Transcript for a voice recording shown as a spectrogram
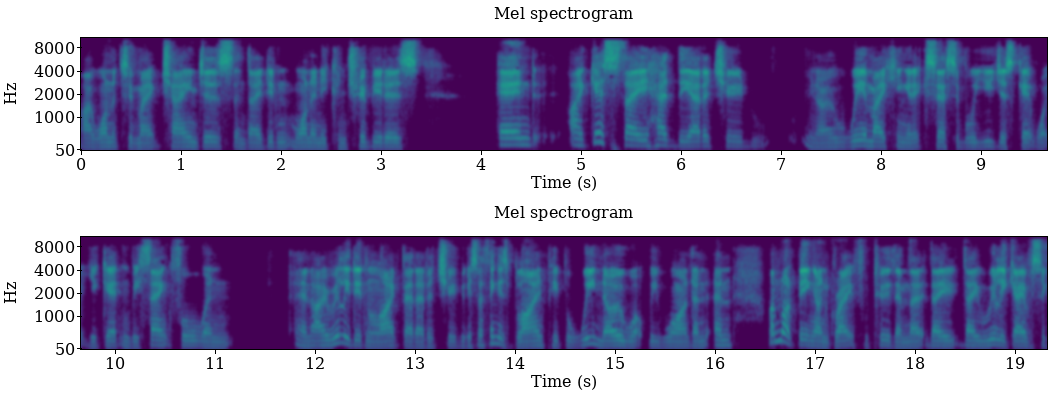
I wanted to make changes, and they didn't want any contributors. And I guess they had the attitude, you know, we're making it accessible. You just get what you get and be thankful. And and I really didn't like that attitude because I think as blind people, we know what we want. And and I'm not being ungrateful to them. They they they really gave us a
